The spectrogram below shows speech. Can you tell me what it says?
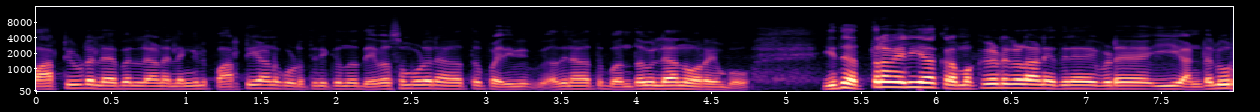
പാർട്ടിയുടെ ലേബലിലാണ് അല്ലെങ്കിൽ പാർട്ടിയാണ് കൊടുത്തിരിക്കുന്നത്. ദേവസ്വം ബോർഡിനകത്ത് പരി അതിനകത്ത് ബന്ധമില്ല എന്ന് പറയുമ്പോൾ ഇത് എത്ര വലിയ ക്രമക്കേടുകളാണ് ഇതിന് ഇവിടെ ഈ അണ്ടലൂർ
